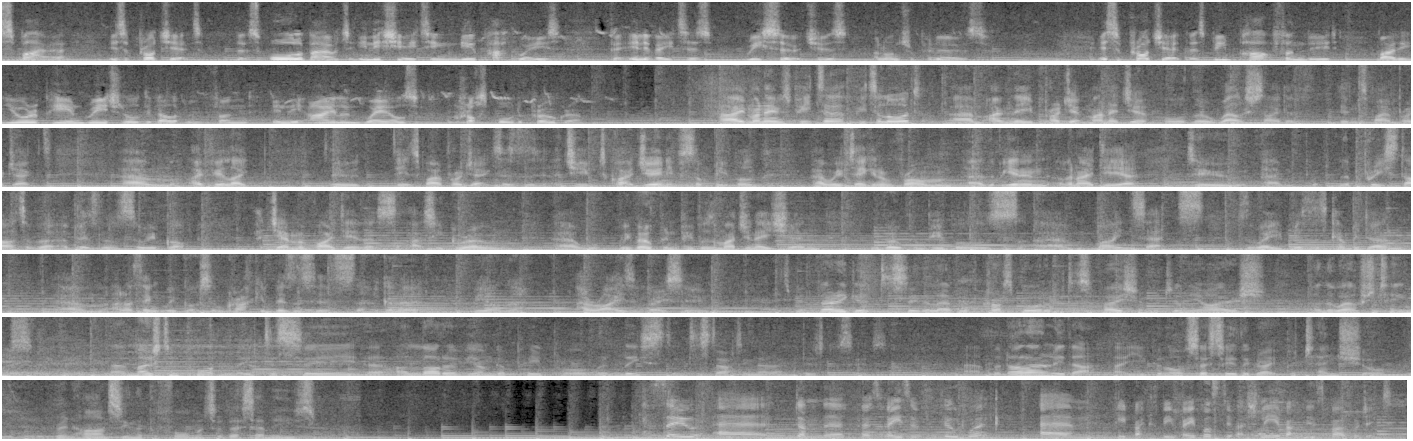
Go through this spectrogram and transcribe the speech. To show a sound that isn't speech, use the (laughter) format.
Inspire is a project that's all about initiating new pathways for innovators, researchers and entrepreneurs. It's a project that's been part funded by the European Regional Development Fund in the Ireland Wales cross-border programme. Hi, my name is Peter, Peter Lord. Um, I'm the project manager for the Welsh side of the Inspire project. Um, I feel like the, the Inspire project has achieved quite a journey for some people. Uh, we've taken them from uh, the beginning of an idea to um, the pre-start of a, a business. So we've got a gem of idea that's actually grown. Uh, we've opened people's imagination, we've opened people's um, mindsets to the way business can be done. Um, and I think we've got some cracking businesses that are going to be on the horizon very soon. It's been very good to see the level of cross-border participation between the Irish and the Welsh teams. Uh, most importantly, to see uh, a lot of younger people released into starting their own businesses. Uh, but not only that, uh, you can also see the great potential for enhancing the performance of SMEs. So, uh, done the first phase of fieldwork. Um, feedback has been very positive actually about the Inspire project.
